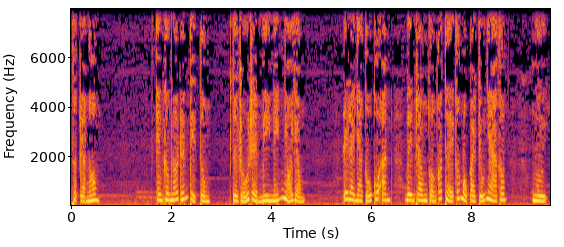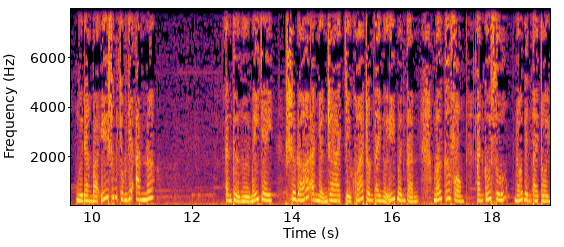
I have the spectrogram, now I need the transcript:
thật là ngon. Em không nói đến tiệc tùng. Từ rủ rề mi nén nhỏ giọng. Đây là nhà cũ của anh, bên trong còn có thể có một bà chủ nhà không? Người, người đàn bà ý sống chung với anh đó. Anh thừa người mấy giây, sau đó anh nhận ra chìa khóa trong tay người ý bên cạnh, mở cửa phòng, anh cúi xuống, nói bên tay tôi.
